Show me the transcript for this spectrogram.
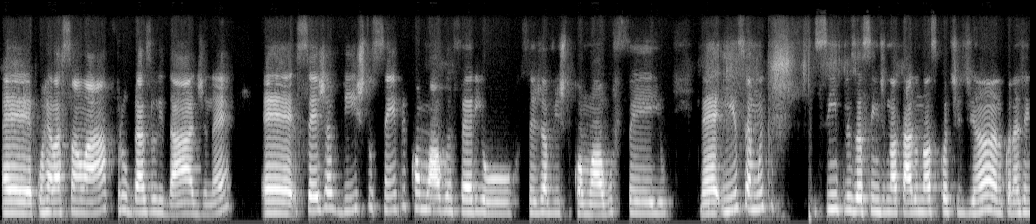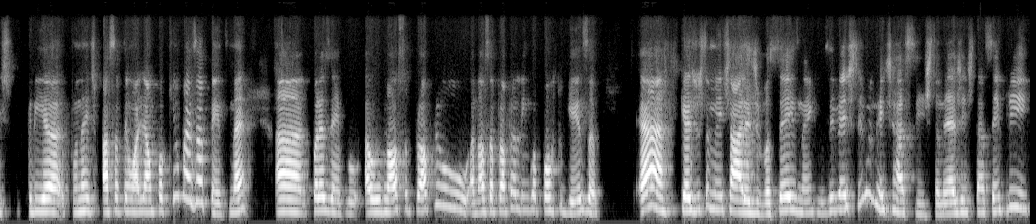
é, com relação à afro-brasilidade, né, é, seja visto sempre como algo inferior, seja visto como algo feio, né? E isso é muito simples assim de notar no nosso cotidiano, quando a gente cria, quando a gente passa a ter um olhar um pouquinho mais atento, né? Ah, por exemplo, o nosso próprio, a nossa própria língua portuguesa, ah, que é justamente a área de vocês, né? Inclusive é extremamente racista, né? A gente está sempre,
